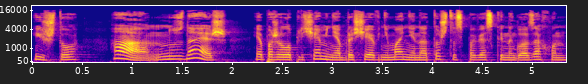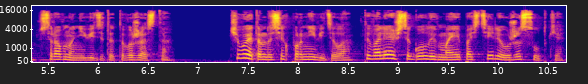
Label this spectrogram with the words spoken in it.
«И что?» «А, ну знаешь...» Я пожала плечами, не обращая внимания на то, что с повязкой на глазах он все равно не видит этого жеста. «Чего я там до сих пор не видела? Ты валяешься голой в моей постели уже сутки.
